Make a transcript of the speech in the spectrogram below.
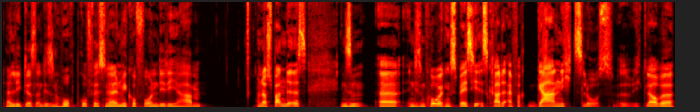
dann liegt das an diesen hochprofessionellen Mikrofonen, die die hier haben. Und das Spannende ist, in diesem, äh, in diesem Coworking Space hier ist gerade einfach gar nichts los. Also ich glaube,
